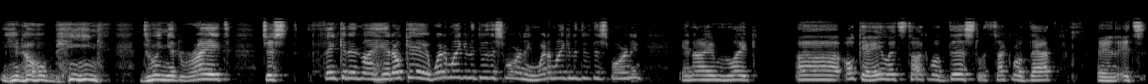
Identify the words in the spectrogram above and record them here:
you know being doing it right just thinking in my head okay what am I going to do this morning? What am I going to do this morning? And I'm like uh okay let's talk about this let's talk about that. And it's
